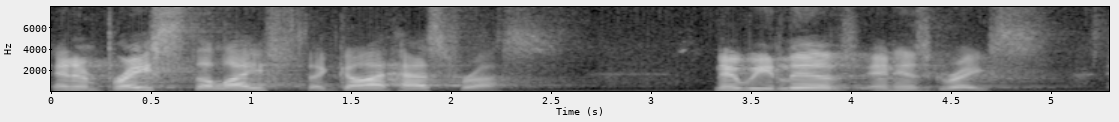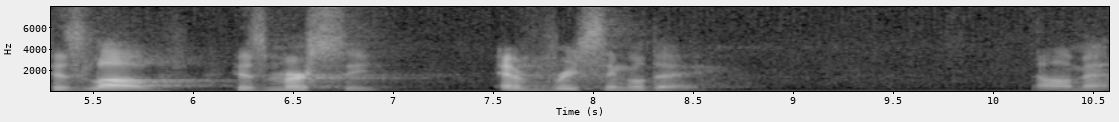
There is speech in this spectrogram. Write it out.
and embrace the life that God has for us. May we live in His grace, His love, His mercy every single day. Amen.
